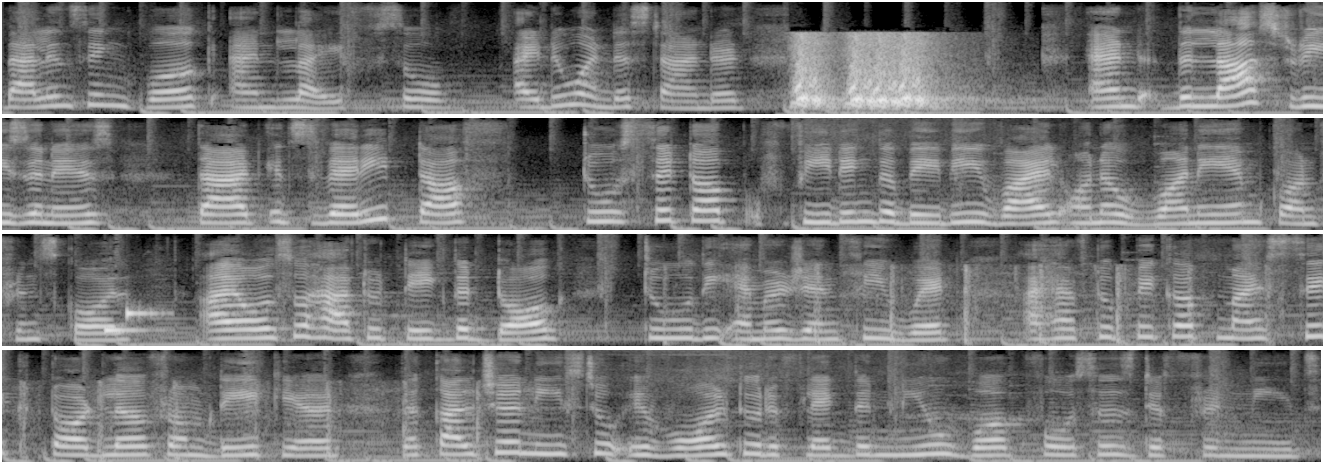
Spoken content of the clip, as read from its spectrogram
balancing work and life. So I do understand it. And the last reason is that it's very tough to sit up feeding the baby while on a 1 a.m. conference call. I also have to take the dog to the emergency vet. I have to pick up my sick toddler from daycare. The culture needs to evolve to reflect the new workforce's different needs.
